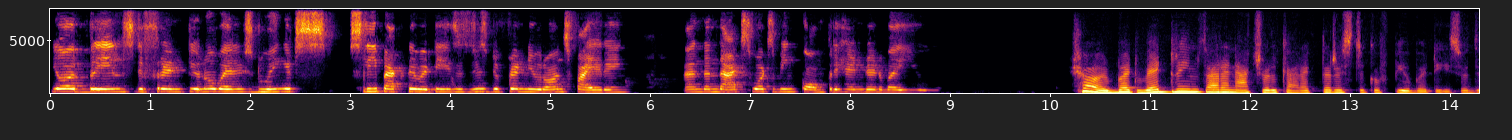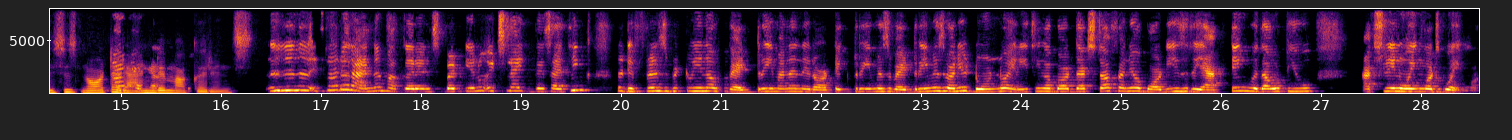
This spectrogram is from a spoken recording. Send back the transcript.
your brain's different you know when it's doing its sleep activities it's just different neurons firing and then that's what's being comprehended by you Sure, but wet dreams are an actual characteristic of puberty. So this is not a random occurrence. no, no, no, it's not a random occurrence, but you know, it's like this. I think the difference between a wet dream and an erotic dream is wet dream is when you don't know anything about that stuff and your body is reacting without you actually knowing what's going on.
